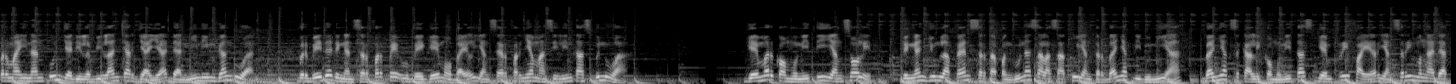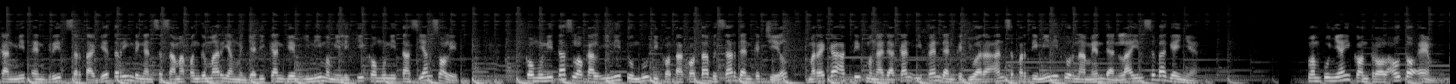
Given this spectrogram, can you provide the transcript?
Permainan pun jadi lebih lancar jaya dan minim gangguan. Berbeda dengan server PUBG Mobile yang servernya masih lintas benua. Gamer community yang solid. Dengan jumlah fans serta pengguna salah satu yang terbanyak di dunia, banyak sekali komunitas game Free Fire yang sering mengadakan meet and greet serta gathering dengan sesama penggemar yang menjadikan game ini memiliki komunitas yang solid. Komunitas lokal ini tumbuh di kota-kota besar dan kecil, mereka aktif mengadakan event dan kejuaraan seperti mini turnamen dan lain sebagainya. Mempunyai kontrol Auto M.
